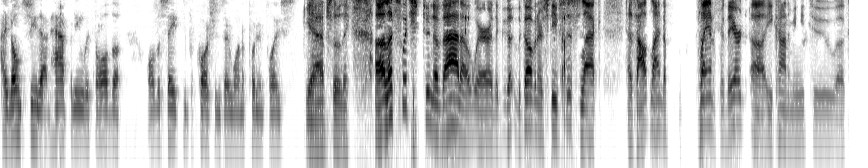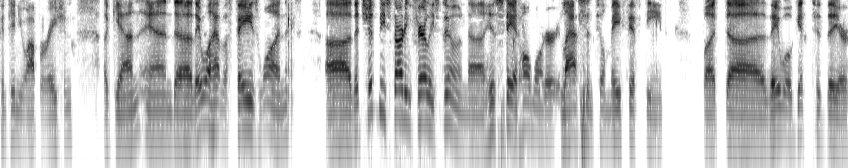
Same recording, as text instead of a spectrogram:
I don't see that happening with all the all the safety precautions they want to put in place. Yeah, absolutely. Uh, let's switch to Nevada, where the the governor Steve Sisolak has outlined a plan for their uh, economy to uh, continue operation again, and uh, they will have a phase one. Uh, that should be starting fairly soon. Uh, his stay-at-home order lasts until May 15th, but uh, they will get to their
